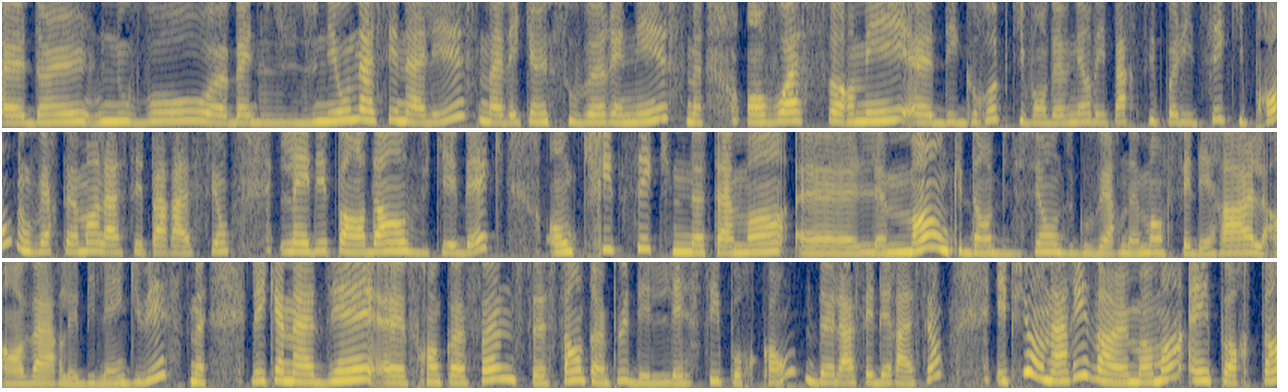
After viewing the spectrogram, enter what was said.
euh, d'un nouveau, euh, ben, du, du néo-nationalisme avec un souverainisme. On voit se former des groupes qui vont devenir des partis politiques qui prônent ouvertement la séparation, l'indépendance du Québec. On critique notamment le manque d'ambition du gouvernement fédéral envers le bilinguisme. Les Canadiens francophones se sentent un peu des laissés pour compte de la la fédération. Et puis, on arrive à un moment important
